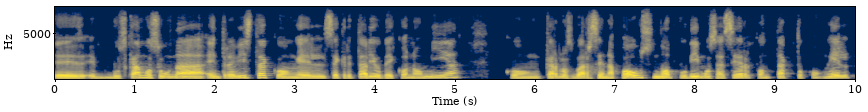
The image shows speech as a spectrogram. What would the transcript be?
Eh, buscamos una entrevista con el secretario de Economía, con Carlos Bárcena Pous. No pudimos hacer contacto con él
